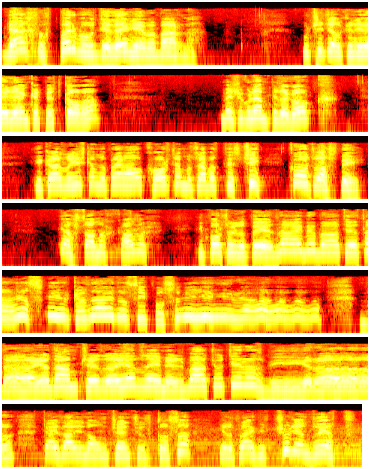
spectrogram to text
Бях в първо отделение във Варна. Учителка ни бе Ленка Петкова, беше голям педагог и казва, искам да правя малко хората, ама трябват певци. Кой от вас пее? И аз станах, казах и почнах да пея. Дай бе, батя, тая свирка, дай да си посвиря. Да я дам, че да я вземеш, батю ти разбира. Тя издаде на момченци от класа и направихме чуден дует.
